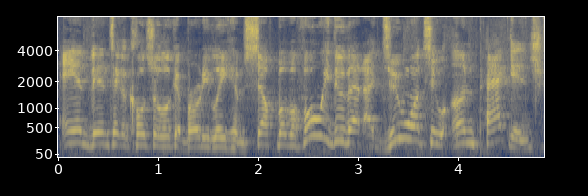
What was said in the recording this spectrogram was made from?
and then take a closer look at Brodie Lee himself. But before we do that, I do want to unpackage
